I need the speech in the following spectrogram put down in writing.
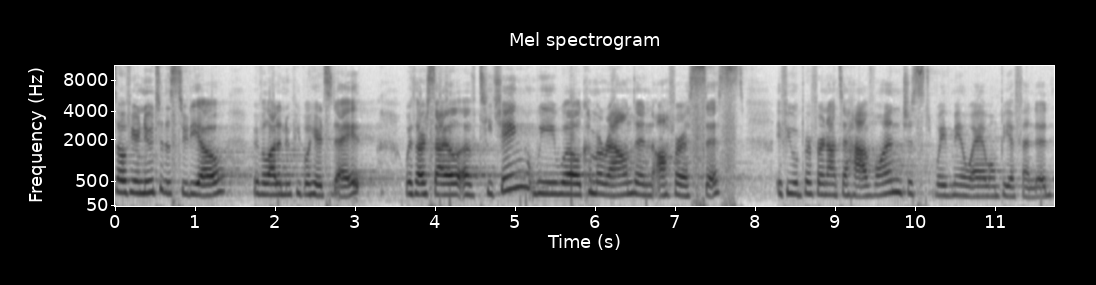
So, if you're new to the studio, we have a lot of new people here today. With our style of teaching, we will come around and offer assist. If you would prefer not to have one, just wave me away. I won't be offended.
